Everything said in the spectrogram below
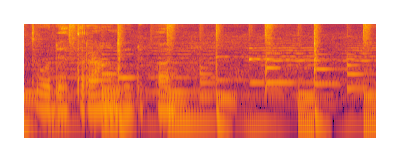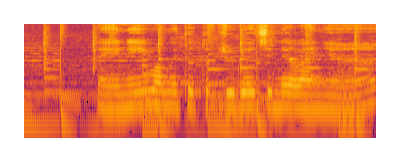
Itu udah terang di depan. Nah ini mami tutup juga jendelanya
